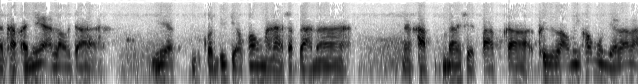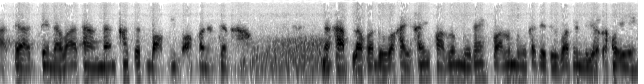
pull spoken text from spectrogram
นะครับ อันนี้เราจะเรียกคนที่เกี่ยวข้องมาสัปดาห์หน้านะครับได้เสร็จปั๊บก็คือเรามีข้อมูลอยู่แล้วล่ะแต่เพียงแต่ว่าทางนั้นเขาจะบอกม่บอกก็แล้วแต่เขานะครับเราก็ดูว่าใครให้ความร่วมมือให้ความร่วมมือก็จะถือว่าเป็นประโยชน์กับเขาเอง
